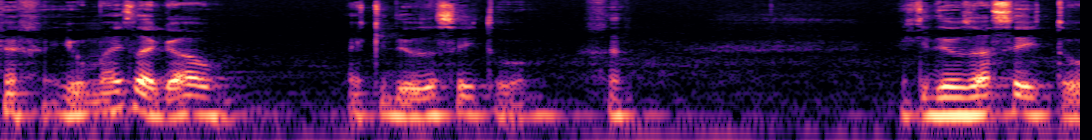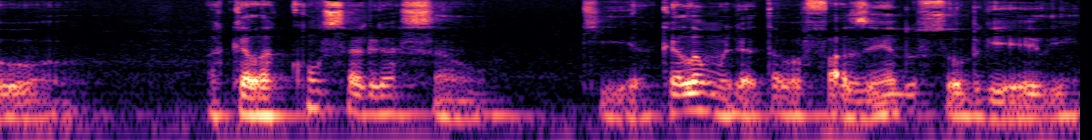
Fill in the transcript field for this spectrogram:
e o mais legal é que Deus aceitou. é que Deus aceitou aquela consagração que aquela mulher estava fazendo sobre ele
